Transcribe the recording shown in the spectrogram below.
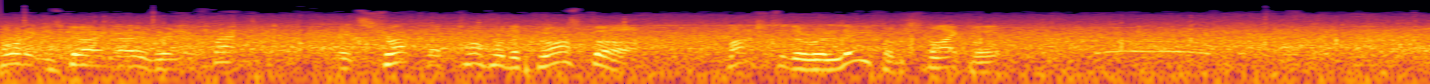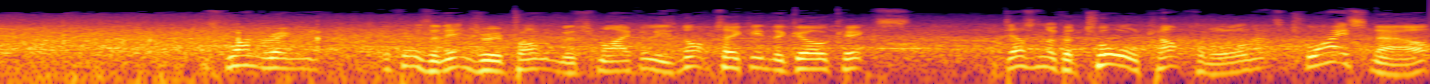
thought it was going over. And in fact, it struck the top of the crossbar, much to the relief of Schmeichel. Just wondering if there's an injury problem with Schmeichel. He's not taking the goal kicks. He doesn't look at all comfortable. That's twice now.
